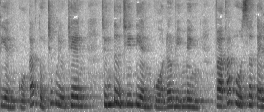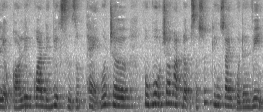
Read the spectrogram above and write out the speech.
tiền của các tổ chức nêu trên, chứng từ chi tiền của đơn vị mình và các hồ sơ tài liệu có liên quan đến việc sử dụng thẻ voucher phục vụ cho hoạt động sản xuất kinh doanh của đơn vị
